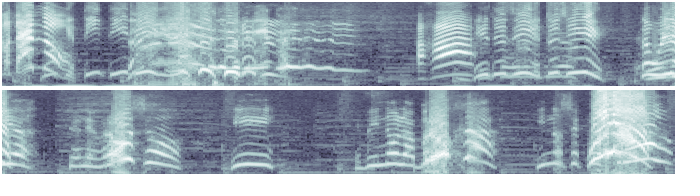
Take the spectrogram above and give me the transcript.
contando. Que ti, ti, ti. Ajá. Sí, tú sigue, tú sigue. Está un buena. día tenebroso. Y vino la bruja y nos secuestró.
